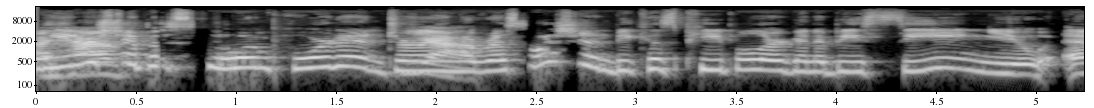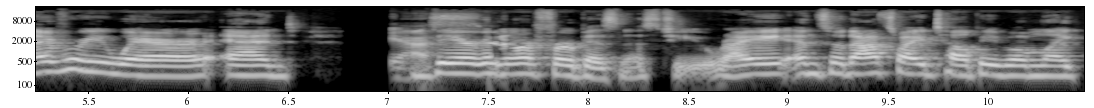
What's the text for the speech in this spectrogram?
Leadership have, is so important during yeah. a recession because people are going to be seeing you everywhere and yes. they're going to refer business to you, right? And so that's why I tell people, I'm like,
